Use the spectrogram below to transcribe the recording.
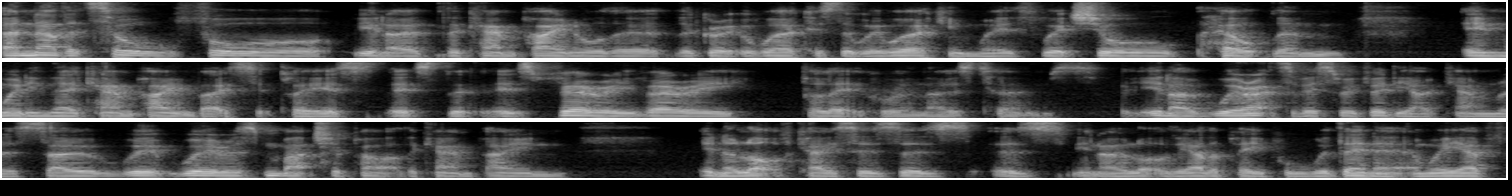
another tool for you know the campaign or the the group of workers that we're working with which will help them in winning their campaign basically. It's it's it's very very political in those terms. You know we're activists with video cameras so we're, we're as much a part of the campaign in a lot of cases as as you know a lot of the other people within it. And we have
